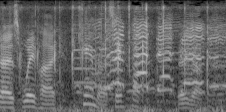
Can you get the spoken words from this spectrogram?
Guys, wave high. Camera, say hi. There you go.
